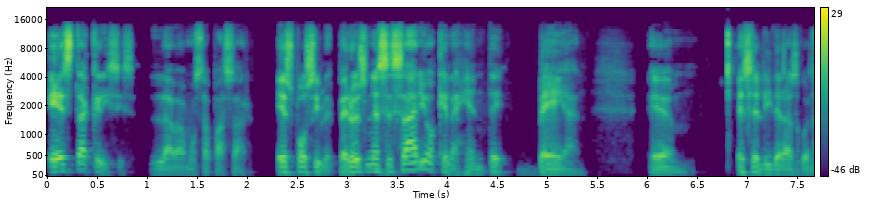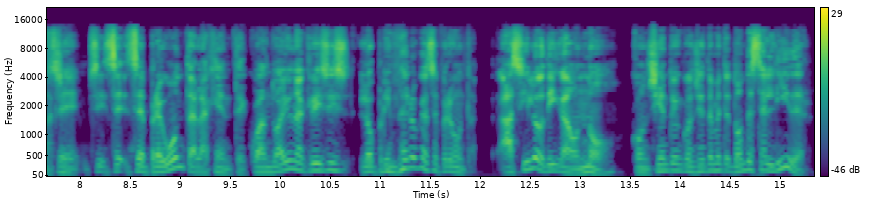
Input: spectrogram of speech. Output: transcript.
esta crisis la vamos a pasar. Es posible, pero es necesario que la gente vean em, ese liderazgo nacional. Sí, se, se, pregunta la gente, cuando hay una crisis, lo primero que se pregunta, así lo diga o no, consciente o inconscientemente, ¿dónde está el líder?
